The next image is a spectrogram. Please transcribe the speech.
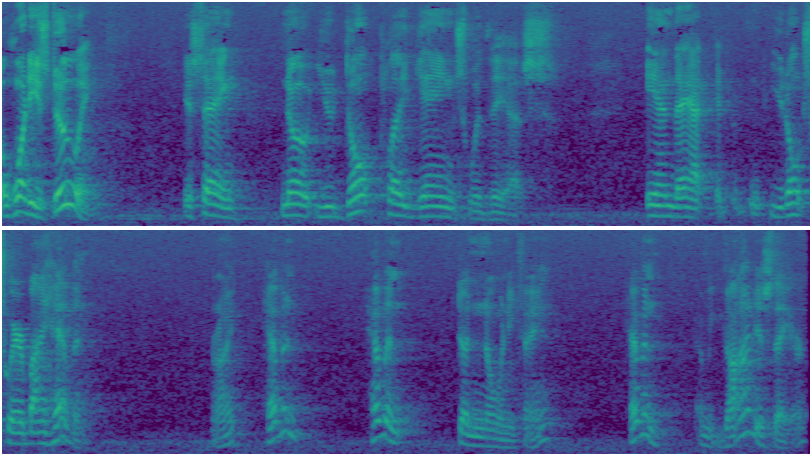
But what he's doing is saying, no, you don't play games with this. in that you don't swear by heaven, right? Heaven, heaven doesn't know anything. Heaven, I mean, God is there,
